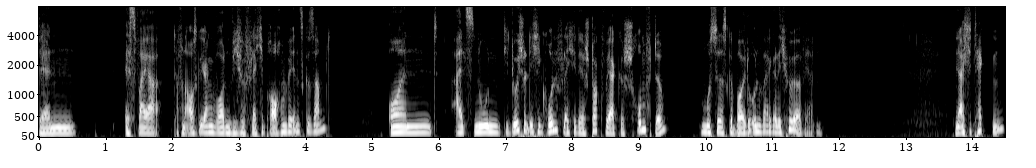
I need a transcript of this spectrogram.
Denn es war ja davon ausgegangen worden, wie viel Fläche brauchen wir insgesamt. Und als nun die durchschnittliche Grundfläche der Stockwerke schrumpfte, musste das Gebäude unweigerlich höher werden. Den Architekten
